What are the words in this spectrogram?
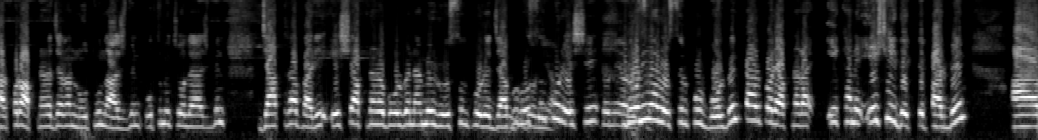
তারপর আপনারা যারা নতুন আসবেন প্রথমে চলে আসবেন যাত্রাবাড়ি এসে আপনারা বলবেন আমি রসুলপুরে যাব। রসুলপুর এসে ধনিয়া ধনিয়া রসুলপুর বলবেন। তারপরে আপনারা এখানে এসেই দেখতে পারবেন আহ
